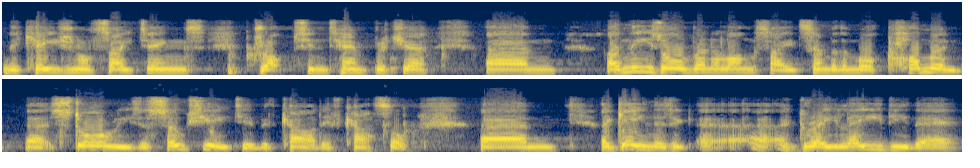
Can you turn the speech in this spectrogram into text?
the occasional sightings, drops in temperature, um, and these all run alongside some of the more common uh, stories associated with Cardiff Castle. Um, again, there's a, a, a grey lady there.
